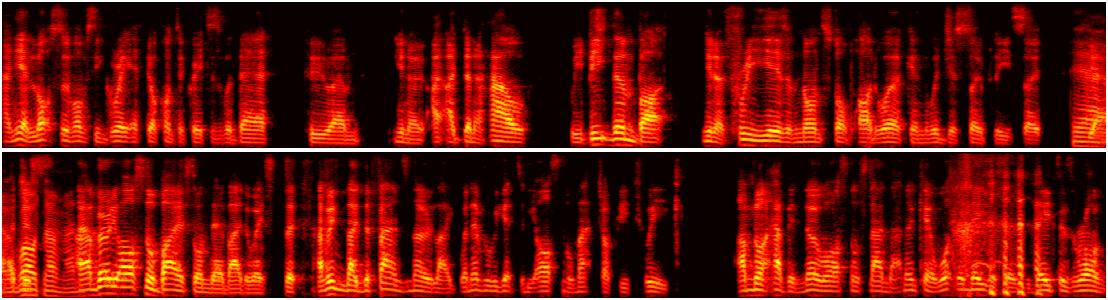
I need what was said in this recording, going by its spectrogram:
And yeah, lots of obviously great FPL content creators were there who, um, you know, I, I don't know how we beat them, but you know, three years of non-stop hard work, and we're just so pleased. So yeah, yeah I well just, done, man. I'm very Arsenal biased on there, by the way. So I think like the fans know, like whenever we get to the Arsenal matchup each week, I'm not having no Arsenal slander. I don't care what the data says. the data's wrong.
